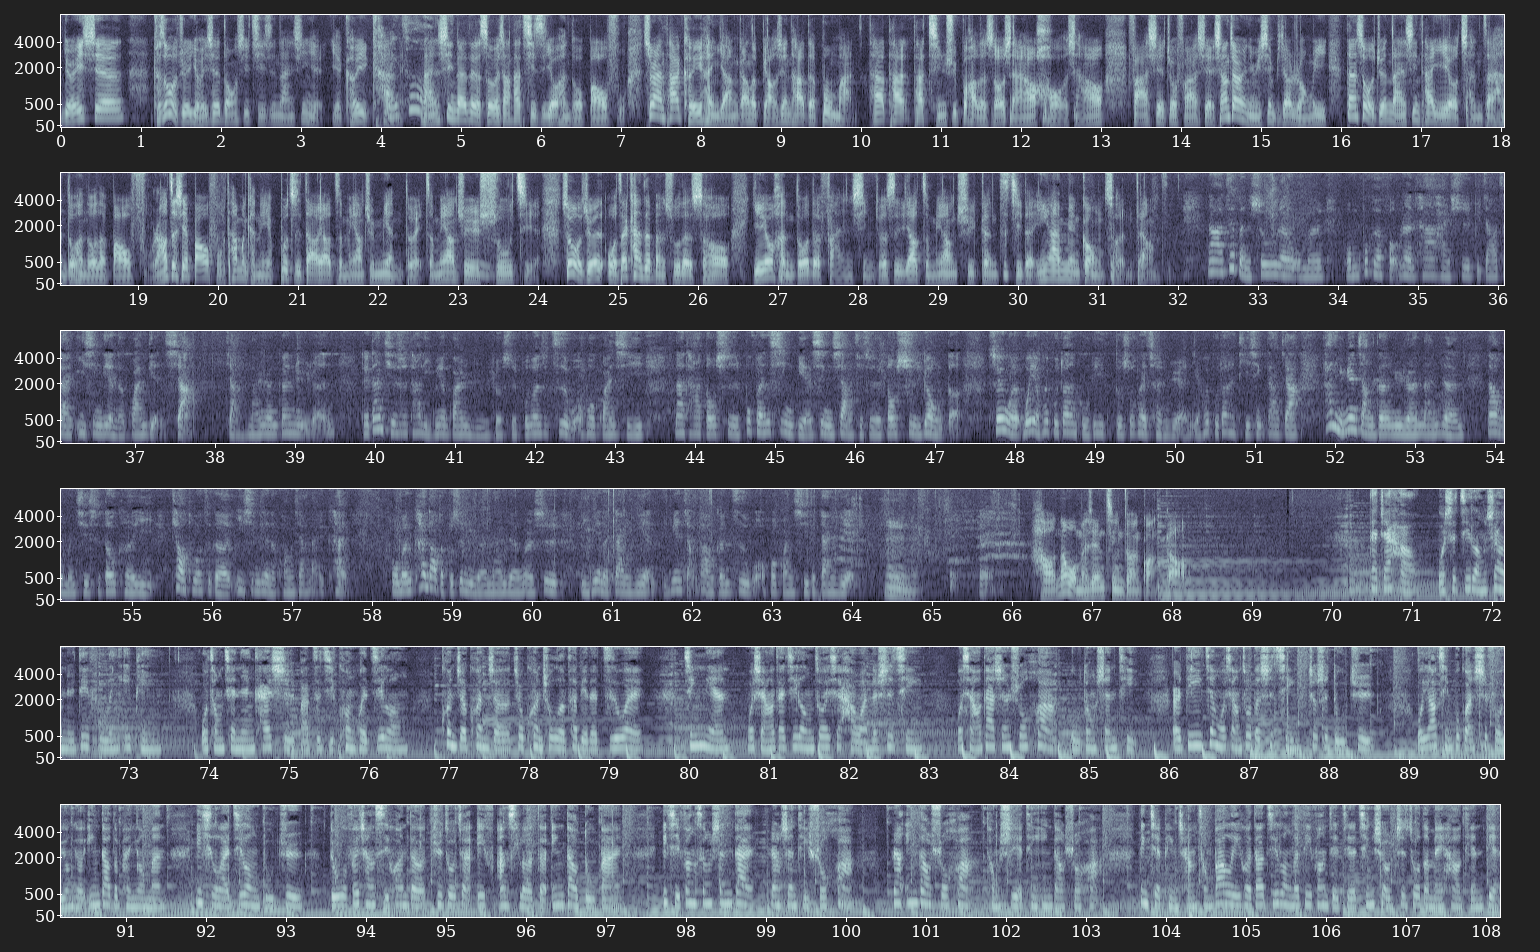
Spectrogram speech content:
有一些。可是我觉得有一些东西，其实男性也也可以看。男性在这个社会上，他其实有很多包袱。虽然他可以很阳刚的表现他的不满，他他他情绪不好的时候想要吼，想要发泄就发泄。相较于女性比较容易，但是我觉得男性他也有承载很多很多的包袱。然后这些包袱，他们可能也不知道要怎么样去面对，怎么样去疏解。所以我觉得我在看这本书的时候，也有很多的反省，就是要怎么样去跟自己的阴暗面共。存这样子，那这本书呢？我们我们不可否认，它还是比较在异性恋的观点下讲男人跟女人，对。但其实它里面关于就是不论是自我或关系，那它都是不分性别性向，其实都适用的。所以，我我也会不断鼓励读书会成员，也会不断提醒大家，它里面讲的女人、男人，那我们其实都可以跳脱这个异性恋的框架来看。我们看到的不是女人、男人，而是里面的概念，里面讲到跟自我或关系的概念。嗯，对。好，那我们先进一段广告。大家好，我是基隆少女地府林一平。我从前年开始把自己困回基隆，困着困着就困出了特别的滋味。今年我想要在基隆做一些好玩的事情，我想要大声说话，舞动身体。而第一件我想做的事情就是读剧。我邀请不管是否拥有阴道的朋友们，一起来基隆读剧，读我非常喜欢的剧作家 Eve Ensler 的阴道独白，一起放松声带，让身体说话。让阴道说话，同时也听阴道说话，并且品尝从巴黎回到基隆的地方姐姐亲手制作的美好甜点。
